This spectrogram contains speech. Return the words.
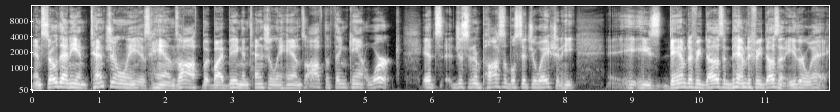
and so then he intentionally is hands off. But by being intentionally hands off, the thing can't work. It's just an impossible situation. He, he's damned if he does and damned if he doesn't. Either way.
